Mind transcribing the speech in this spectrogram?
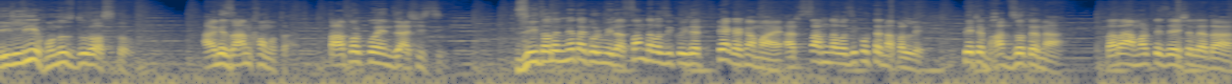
দিল্লি হনুজ দূরস্ত। আগে যান ক্ষমতা, তারপর কোয়েন যে আসিছি। যেই দলের নেতা কর্মীরা চান্দাবাজি করে টাকা কামায় আর চান্দাবাজি করতে না পারলে পেটে ভাত জোটে না, তারা আমার পেজে এসে দান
